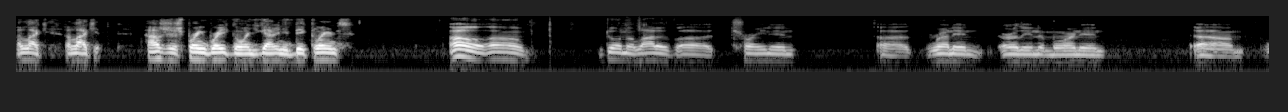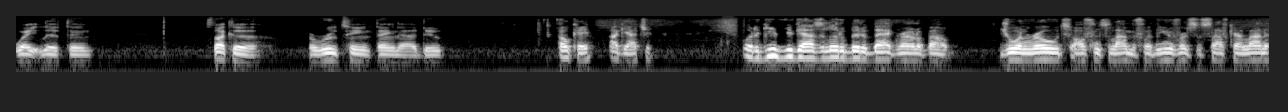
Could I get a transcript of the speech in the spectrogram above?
I like it. I like it. How's your spring break going? You got any big plans? Oh, um, doing a lot of uh, training, uh, running early in the morning, um, weightlifting, it's like a, a routine thing that I do. Okay, I got you. Well, to give you guys a little bit of background about Jordan Rhodes, offensive lineman for the University of South Carolina,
